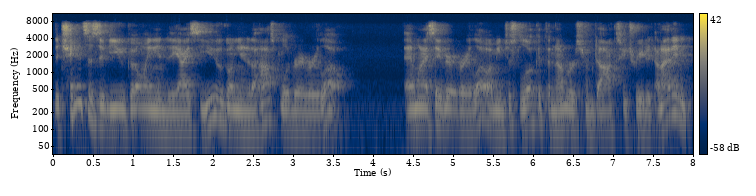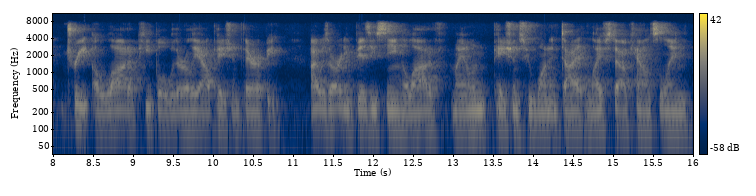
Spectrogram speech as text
the chances of you going into the ICU, going into the hospital are very, very low. And when I say very, very low, I mean just look at the numbers from docs who treated. And I didn't treat a lot of people with early outpatient therapy. I was already busy seeing a lot of my own patients who wanted diet and lifestyle counseling.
